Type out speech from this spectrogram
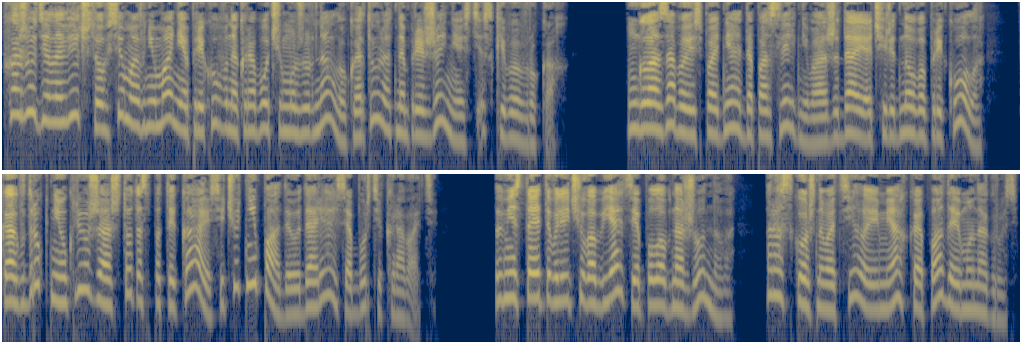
Вхожу, делая вид, что все мое внимание приковано к рабочему журналу, который от напряжения стискиваю в руках. Глаза боюсь поднять до последнего, ожидая очередного прикола, как вдруг неуклюже о что-то спотыкаюсь и чуть не падаю, ударяясь о бортик кровати. Вместо этого лечу в объятия полуобнаженного, роскошного тела и мягко падаю ему на грудь.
